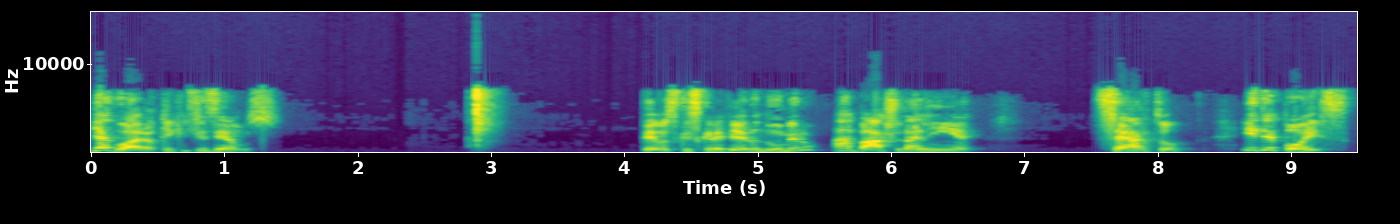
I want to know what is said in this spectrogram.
E agora, o que, que fizemos? Temos que escrever o número abaixo da linha. Certo? E depois,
